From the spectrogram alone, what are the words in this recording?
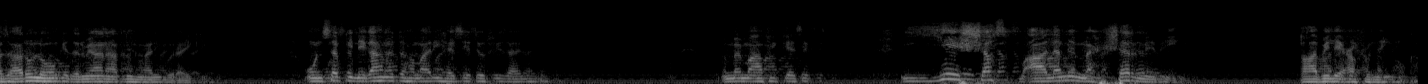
ہزاروں لوگوں کے درمیان آپ نے ہماری برائی کی۔ ان سب کی نگاہ میں تو ہماری حیثیت عرفی ظاہر ہو گئی۔ میں معافی کیسے یہ شخص عالم محشر میں بھی قابل عفو نہیں ہوگا۔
